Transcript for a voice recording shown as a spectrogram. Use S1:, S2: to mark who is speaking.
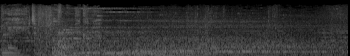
S1: blade.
